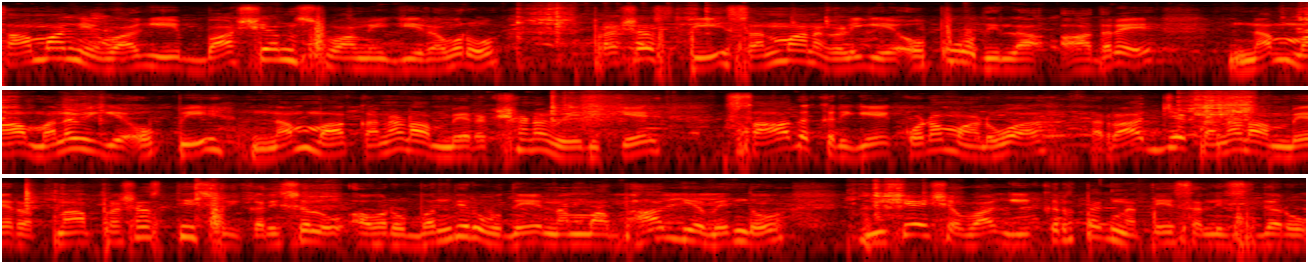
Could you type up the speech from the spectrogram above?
ಸಾಮಾನ್ಯವಾಗಿ ಭಾಷ್ಯಂ ಸ್ವಾಮೀಜಿರವರು ಪ್ರಶಸ್ತಿ ಸನ್ಮಾನಗಳಿಗೆ ಒಪ್ಪುವುದಿಲ್ಲ. ಆದರೆ ನಮ್ಮ ಮನವಿಗೆ ಒಪ್ಪಿ ನಮ್ಮ ಕನ್ನಡಾಂಬೆ ರಕ್ಷಣಾ ವೇದಿಕೆ ಸಾಧಕರಿಗೆ ಕೊಡಮಾಡುವ ರಾಜ್ಯ ಕನ್ನಡಾಂಬೆ ರತ್ನ ಪ್ರಶಸ್ತಿ ಸ್ವೀಕರಿಸಲು ಅವರು ಬಂದಿರುವುದೇ ನಮ್ಮ ಭಾಗ್ಯವೆಂದು ವಿಶೇಷವಾಗಿ ಕೃತಜ್ಞತೆ ಸಲ್ಲಿಸಿದರು.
